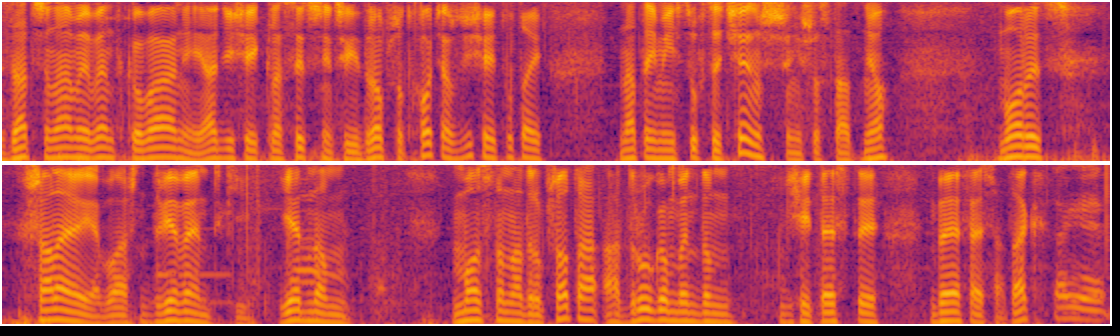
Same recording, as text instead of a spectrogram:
zaczynamy wędkowanie. Ja dzisiaj klasycznie, czyli dropshot, chociaż dzisiaj tutaj na tej miejscówce cięższy niż ostatnio. Moryc szaleje, bo aż dwie wędki. Jedną mocną na dropshota, a drugą będą dzisiaj testy BFS-a, tak? Tak jest.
